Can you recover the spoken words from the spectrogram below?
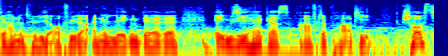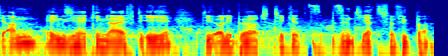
wir haben natürlich auch wieder eine legendäre AMZ Hackers Afterparty. Schau es dir an, amzhackinglive.de. Die Early Bird Tickets sind jetzt verfügbar.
